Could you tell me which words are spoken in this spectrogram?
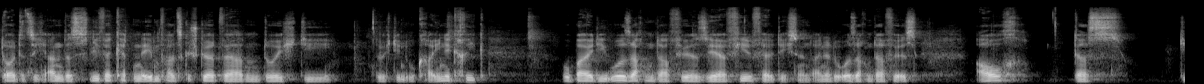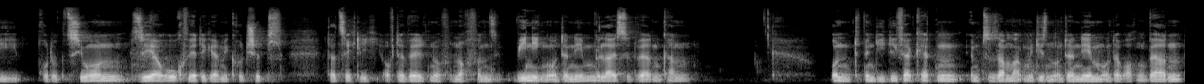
deutet sich an, dass Lieferketten ebenfalls gestört werden durch, die, durch den Ukraine-Krieg. wobei die Ursachen dafür sehr vielfältig sind. Eine der Ursachen dafür ist auch, dass die Produktion sehr hochwertiger Mikrochips tatsächlich auf der Welt nur noch von wenigen Unternehmen geleistet werden kann. Und wenn die Lieferketten im Zusammenhang mit diesen Unternehmen unterbrochen werden,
